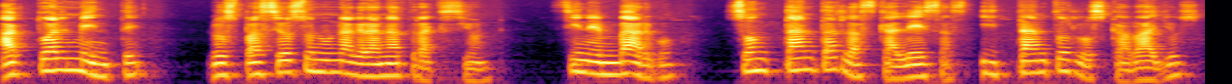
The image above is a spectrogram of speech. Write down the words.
Actualmente, los paseos son una gran atracción. Sin embargo, son tantas las calezas y tantos los caballos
